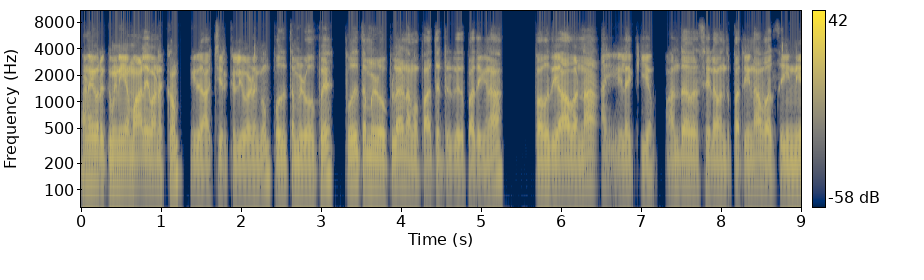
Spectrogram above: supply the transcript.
அனைவருக்கும் இனிய மாலை வணக்கம். இது ஆட்சியர் கல்வி வழங்கும் பொது தமிழ் வகுப்பு. பொது தமிழ் வகுப்புல நம்ம பார்த்துட்டு இருக்கிறது பாத்தீங்கன்னா பகுதி ஆவன்னா இலக்கியம். அந்த வரிசையில வந்து பாத்தீங்கன்னா வரிசையின் ஏழு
